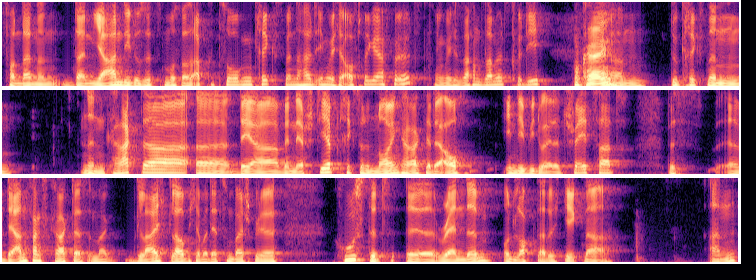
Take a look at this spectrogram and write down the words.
von deinen, deinen Jahren, die du sitzen musst, was abgezogen kriegst, wenn du halt irgendwelche Aufträge erfüllst, irgendwelche Sachen sammelst für die. Okay. Ähm, du kriegst einen, einen Charakter, äh, der, wenn der stirbt, kriegst du einen neuen Charakter, der auch individuelle Traits hat. Bis, äh, der Anfangscharakter ist immer gleich, glaube ich, aber der zum Beispiel hustet äh, random und lockt dadurch Gegner an.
